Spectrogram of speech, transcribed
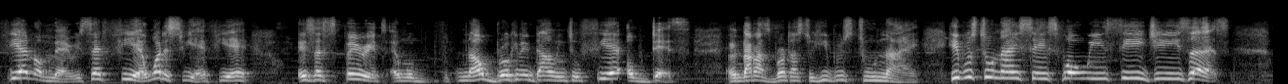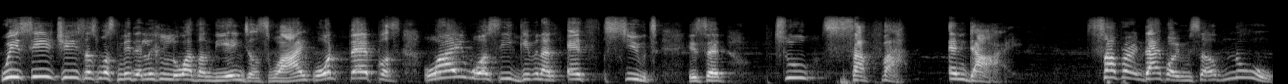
Fear not Mary. said fear. What is fear? Fear is a spirit, and we've now broken it down into fear of death. And that has brought us to Hebrews 2 9. Hebrews 2 9 says, For we see Jesus we see Jesus was made a little lower than the angels. Why? What purpose? Why was he given an earth suit? He said, to suffer and die. Suffer and die for himself? No,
